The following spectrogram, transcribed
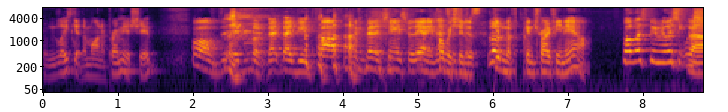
at least get the minor premiership. Well, th- look, that, they'd be a far fucking better chance without him. that's Probably should sure. just Look, give them the fucking trophy now. Well, let's be realistic. We, No.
